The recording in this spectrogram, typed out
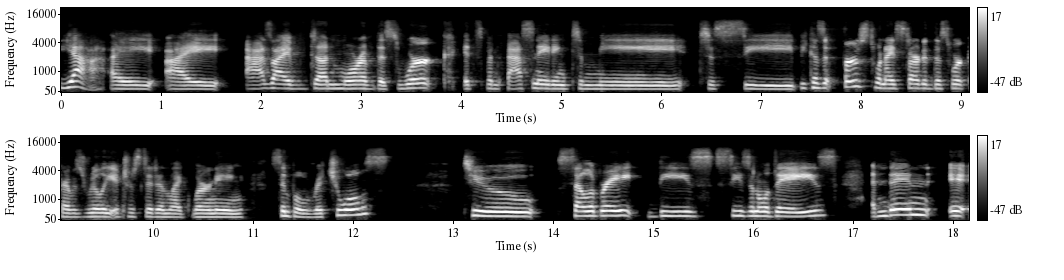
yeah i i as i've done more of this work it's been fascinating to me to see because at first when i started this work i was really interested in like learning simple rituals to celebrate these seasonal days and then it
